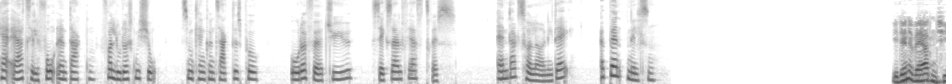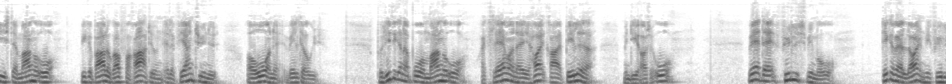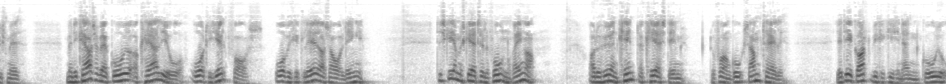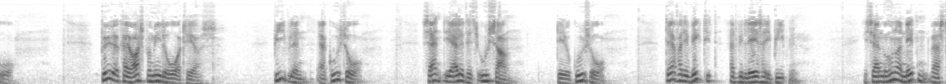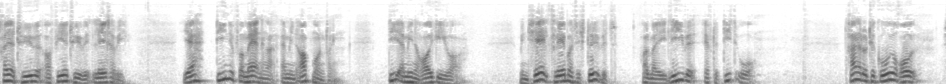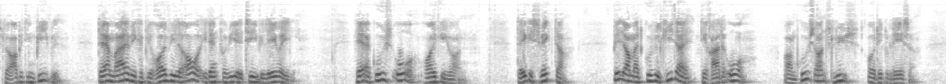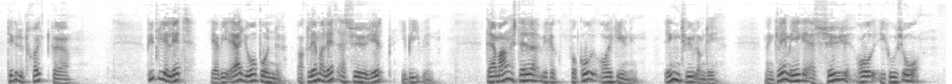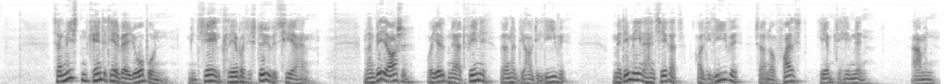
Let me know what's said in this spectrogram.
Her er telefonandagten fra Luthers Mission, som kan kontaktes på 48 76 60. Andagtsholderen i dag er Bent Nielsen. I denne verden siges der mange ord. Vi kan bare lukke op for radioen eller fjernsynet, og ordene vælter ud. Politikerne bruger mange ord. Reklamerne er i høj grad billeder, men de er også ord. Hver dag fyldes vi med ord. Det kan være løgn, vi fyldes med, men det kan også være gode og kærlige ord, ord til hjælp for os, ord vi kan glæde os over længe. Det sker måske, at telefonen ringer, og du hører en kendt og kær stemme. Du får en god samtale. Ja, det er godt, vi kan give hinanden gode ord. Bøger kan jo også formidle ord til os. Bibelen er Guds ord. Sandt i alle dets udsagn. Det er jo Guds ord. Derfor er det vigtigt, at vi læser i Bibelen. I salme 119, vers 23 og 24 læser vi. Ja, dine formaninger er min opmundring. De er mine rådgivere. Min sjæl klæber til støvet. Hold mig i live efter dit ord. Trænger du til gode råd, slå op i din Bibel. Der er meget, vi kan blive rådvildet over i den forvirrede tid, vi lever i. Her er Guds ord rådgiveren, der ikke svigter. Bed om, at Gud vil give dig de rette ord, og om Guds ånds lys over det, du læser. Det kan du trygt gøre. Vi bliver let, ja vi er jordbundne, og glemmer let at søge hjælp i Bibelen. Der er mange steder, vi kan få god rådgivning. Ingen tvivl om det. Men glem ikke at søge råd i Guds ord. Salmisten kendte til at være jordbunden. Min sjæl klæber til støvet, siger han. Men han ved også, hvor hjælpen er at finde, hvordan han bliver holdt i live. Med det mener han sikkert holdt i live, så han når frelst hjem til himlen. Amen.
